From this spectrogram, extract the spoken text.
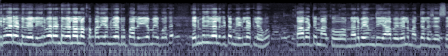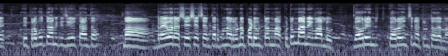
ఇరవై రెండు వేలు ఇరవై రెండు వేలలో ఒక పదిహేను వేల రూపాయలు ఈఎంఐ పోతే ఎనిమిది వేలు గిట్ట మిగలట్లేవు. కాబట్టి మాకు నలభై ఎనిమిది యాభై వేల మధ్యలో చేస్తే ఈ ప్రభుత్వానికి జీవితాంతం మా డ్రైవర్ అసోసియేషన్ తరఫున రుణపడి ఉంటాం. మా కుటుంబాన్ని వాళ్ళు గౌరవి గౌరవించినట్టు ఉంటుందన్న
